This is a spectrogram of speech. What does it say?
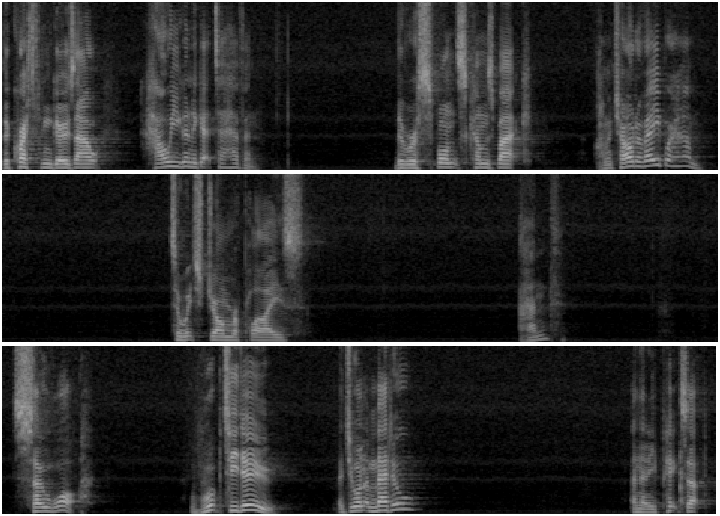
The question goes out how are you going to get to heaven? The response comes back I'm a child of Abraham. To which John replies, And? So what? Whoop de doo. Do you want a medal? And then he picks up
